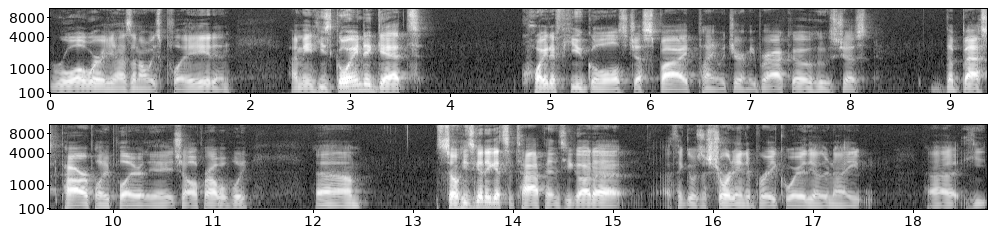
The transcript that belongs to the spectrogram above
role where he hasn't always played, and I mean, he's going to get quite a few goals just by playing with Jeremy Bracco, who's just the best power play player in the AHL probably. Um, so he's gonna get some tap ins. He got a, I think it was a shorthanded breakaway the other night. Uh, he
